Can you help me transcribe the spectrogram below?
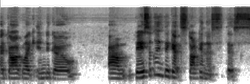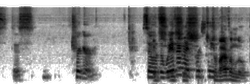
a dog like Indigo, um, basically they get stuck in this this this trigger. So it's, the way that I perceive survival loop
